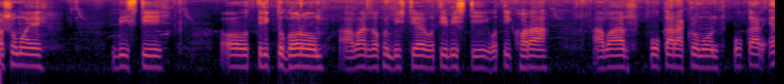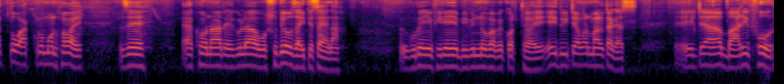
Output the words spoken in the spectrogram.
অসময়ে বৃষ্টি অতিরিক্ত গরম, আবার যখন বৃষ্টি হয় অতিবৃষ্টি, অতি খরা, আবার পোকার আক্রমণ। পোকার এত আক্রমণ হয় যে এখন আর এগুলা ওষুধেও যাইতে চায় না। ঘুরে ফিরে বিভিন্নভাবে করতে হয়। এই দুইটা আমার মালটা গাছ। এইটা বাড়ি ফোর।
